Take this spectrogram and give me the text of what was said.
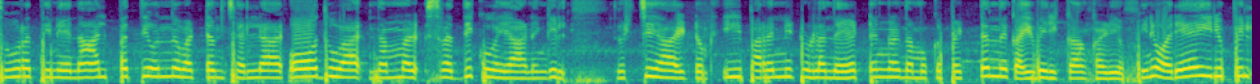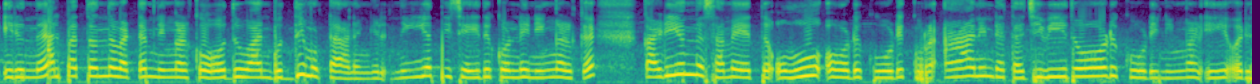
സൂറത്തിനെ നാൽപ്പത്തി ഒന്ന് വട്ടം ചെല്ലാൻ ഓതുവാൻ നമ്മൾ ശ്രദ്ധിക്കുകയാണെങ്കിൽ തീർച്ചയായിട്ടും ഈ പറഞ്ഞിട്ടുള്ള നേട്ടങ്ങൾ നമുക്ക് പെട്ടെന്ന് കൈവരിക്കാൻ കഴിയും. ഇനി ഒരേ ഇരുപ്പിൽ ഇരുന്ന് നാൽപ്പത്തൊന്ന് വട്ടം നിങ്ങൾക്ക് ഓതുവാൻ ബുദ്ധിമുട്ടാണെങ്കിൽ നീയത്തി ചെയ്തുകൊണ്ട് നിങ്ങൾക്ക് കഴിയുന്ന സമയത്ത് ഒളൂഓട് കൂടി ഖുർആാനിന്റെ തജ്വീദോട് കൂടി നിങ്ങൾ ഈ ഒരു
